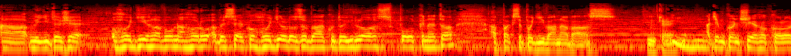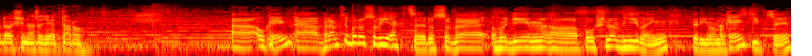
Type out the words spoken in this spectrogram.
A vidíte, že hodí hlavou nahoru, aby se jako hodil do zobáku to jídlo, spolkne to a pak se podívá na vás. Okay. A tím končí jeho kolo, další na řadě je Taro. Uh, OK, uh, v rámci bonusové akce do sebe hodím uh, Potion of Healing, který mám OK. okay. na 3.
